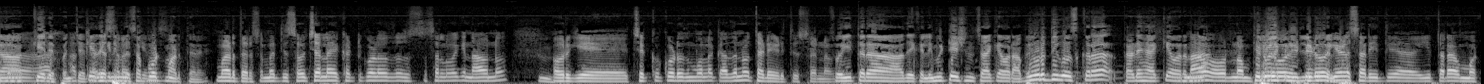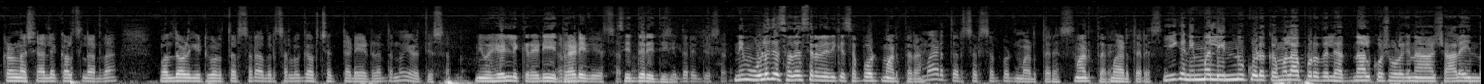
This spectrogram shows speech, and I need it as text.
ಹಕ್ಕಿದೆ ಪಂಚಾಯತ್. ಸಪೋರ್ಟ್. ಮಾಡ್ತಾರೆ. ಮಾಡ್ತಾರೆ ಸರ್. ಮತ್ತೆ ಶೌಚಾಲಯ ಕಟ್ಟಿಕೊಳ್ಳೋದು ಸಲುವಾಗಿ ನಾವು ಅವ್ರಿಗೆ ಚೆಕ್ ಕೊಡೋದ್ ಮೂಲಕ ಅದನ್ನು ತಡೆ ಇಡ್ತೀವಿ ಸರ್ ಸೊ ನಾವು ಈ ತರ ಅದಕ್ಕೆ ಲಿಮಿಟೇಷನ್ಸ್ ಹಾಕಿ ಅವರ ಅಭಿವೃದ್ಧಿಗೋಸ್ಕರ ತಡೆ ಹಾಕಿ ಅವ್ರ ನಾವು ಸರ್ ಈ ತರ ಮಕ್ಕಳನ್ನ ಶಾಲೆ ಕಳ್ಸಲಾರ್ದ. ಹೊಲದೊಳಗೆ ಇಟ್ಕೊಳ್ತಾರೆ ಸರ್ ಅದ್ರ ಸಲುವಾಗಿ ಅವ್ರ ಚೆಕ್ ತಡೆ ಇಡ್ರಿ ಅಂತ ಹೇಳ್ತೀವಿ ಸರ್ ನಾವು. ಹೇಳಲಿಕ್ಕೆ ರೆಡಿ ರೆಡಿ ಇದೀವಿ ಸರ್. ಸಿದ್ಧರಿದ್ದೀರಿ? ಸಿದ್ಧರಿದ್ದೀವಿ ಸರ್. ನಿಮ್ಮ ಉಳಿದ ಸದಸ್ಯರಲ್ಲಿ ಇದಕ್ಕೆ ಸಪೋರ್ಟ್ ಮಾಡ್ತಾರ? ಮಾಡ್ತಾರೆ ಸರ್ ಸಪೋರ್ಟ್ ಮಾಡ್ತಾರೆ. ಮಾಡ್ತಾರೆ. ಮಾಡ್ತಾರೆ ಈಗ ನಿಮ್ಮಲ್ಲಿ ಇನ್ನೂ ಕೂಡ ಕಮಲಾಪುರದಲ್ಲಿ ಹದಿನಾಲ್ಕು ವರ್ಷ ಒಳಗಿನ ಶಾಲೆಯಿಂದ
